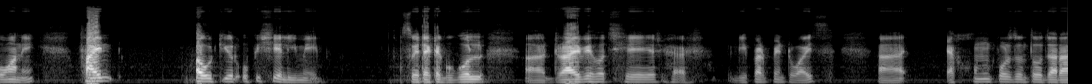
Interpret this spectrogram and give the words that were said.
ওয়ানে find out your official email so এটা একটা গুগল ড্রাইভে হচ্ছে ডিপার্টমেন্ট ওয়াইজ এখন পর্যন্ত যারা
